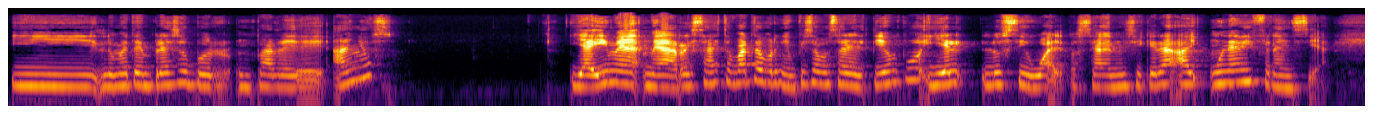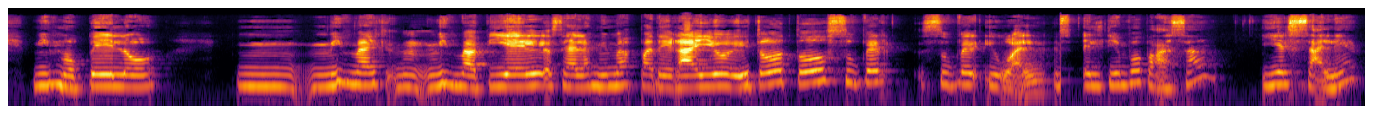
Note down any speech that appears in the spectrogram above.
Y lo meten preso por un par de años. Y ahí me, me da risa esta parte porque empieza a pasar el tiempo y él luce igual. O sea, ni siquiera hay una diferencia. Mismo pelo, mm, misma, misma piel, o sea, las mismas patas gallo y todo, todo súper, súper igual. El tiempo pasa y él sale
